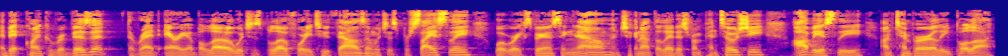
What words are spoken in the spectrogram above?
and Bitcoin could revisit the red area below, which is below 42,000, which is precisely what we're experiencing now. And checking out the latest from Pentoshi, obviously on temporarily bulla,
